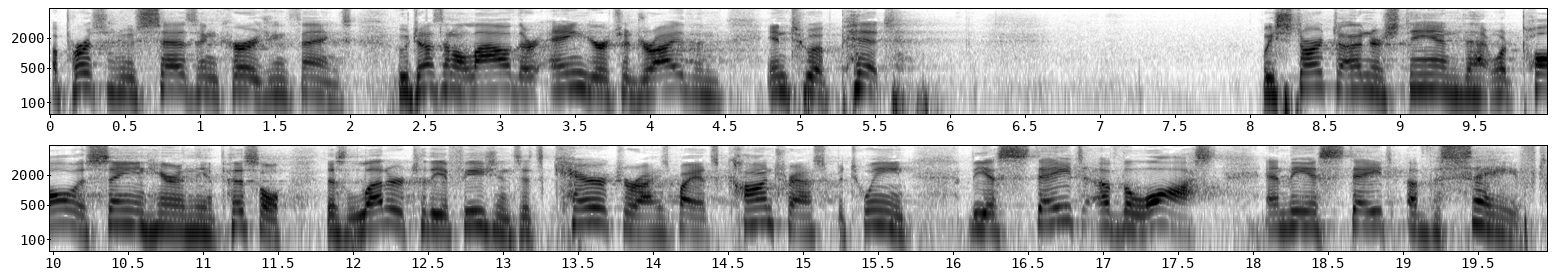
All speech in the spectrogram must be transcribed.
a person who says encouraging things, who doesn't allow their anger to drive them into a pit. We start to understand that what Paul is saying here in the epistle, this letter to the Ephesians, it's characterized by its contrast between the estate of the lost and the estate of the saved.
